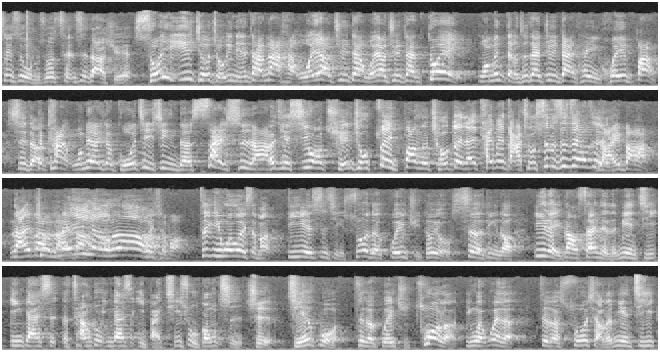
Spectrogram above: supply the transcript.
这次我们说城市大学，所以一九九一年他呐喊我要巨蛋，我要巨蛋，对我们等着在巨蛋可以挥棒，是的，看我们要一个国际性的赛事啊，而且希望全球最棒的球队来台北打球，是不是这样子？来吧，来吧，就没有了，为什么？这因为为什么？第一件事情，所有的规矩都有设定的，一垒到三垒的面积应该是长度应该是一百七十五公尺，是，结果这个规矩错了，因为为了。这个缩小的面积，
